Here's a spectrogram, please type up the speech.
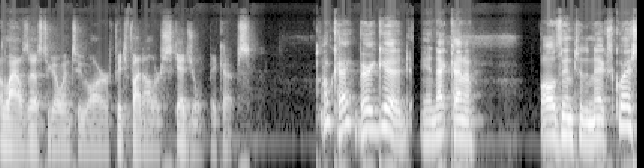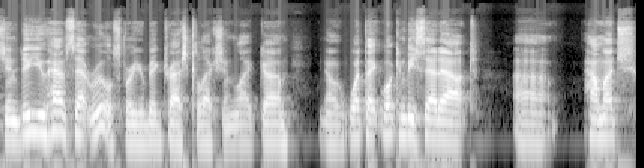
allows us to go into our $55 scheduled pickups. Okay, very good. And that kind of falls into the next question. Do you have set rules for your big trash collection? Like, um, you know, what they what can be set out, uh, how much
